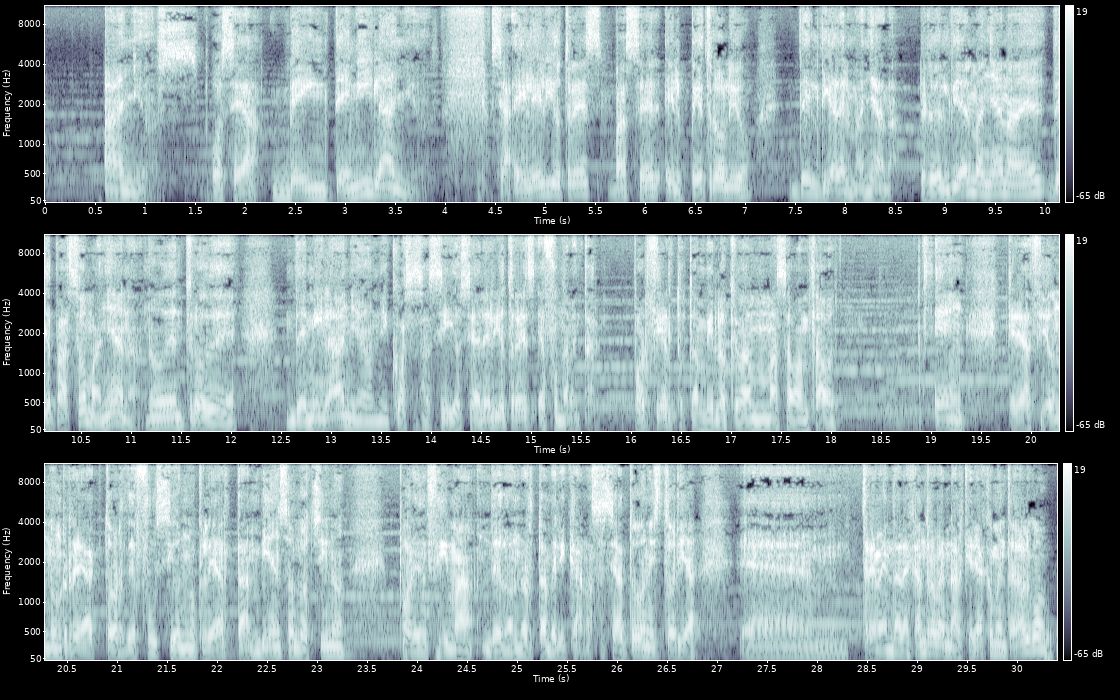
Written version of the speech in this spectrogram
años. O sea, 20.000 años. O sea, el helio 3 va a ser el petróleo del día del mañana pero el día del mañana es de paso mañana, no dentro de, mil años ni cosas así. O sea, el helio 3 es fundamental. Por cierto, también los que van más avanzados en creación de un reactor de fusión nuclear también son los chinos por encima de los norteamericanos. O sea, toda una historia eh, tremenda. Alejandro Bernal, ¿querías comentar algo?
